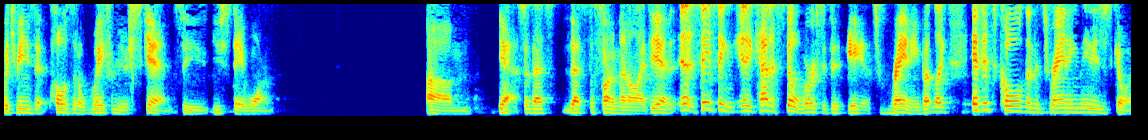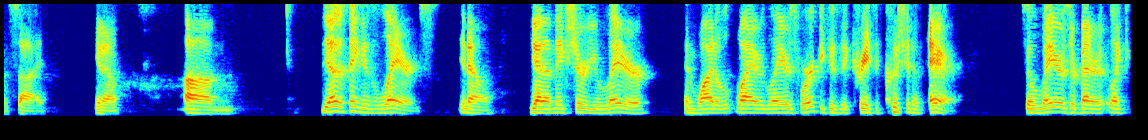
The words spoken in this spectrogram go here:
which means it pulls it away from your skin, so you, you stay warm. Um, yeah, so that's that's the fundamental idea. It- same thing. It kind of still works if it, it's raining, but like if it's cold and it's raining, maybe just go inside. You know. Um, the other thing is layers. You know, you got to make sure you layer. And why do why layers work? Because it creates a cushion of air. So layers are better. Like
